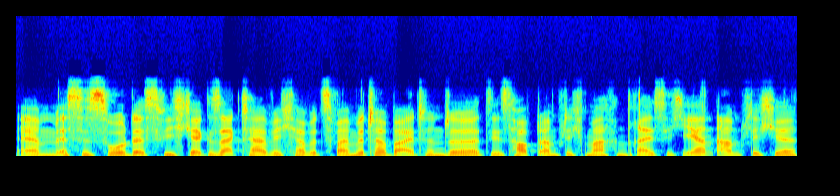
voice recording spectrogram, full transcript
Ähm, es ist so, dass, wie ich ja gesagt habe, ich habe zwei Mitarbeitende, die es hauptamtlich machen, 30 Ehrenamtliche.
